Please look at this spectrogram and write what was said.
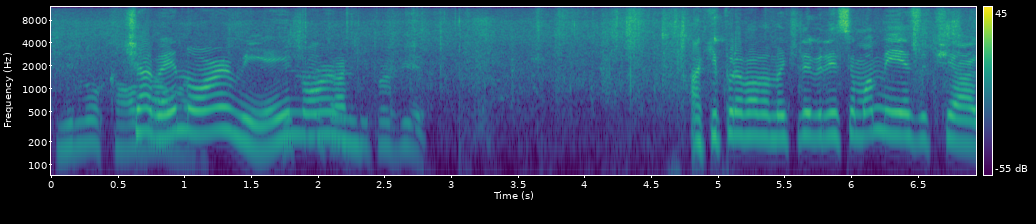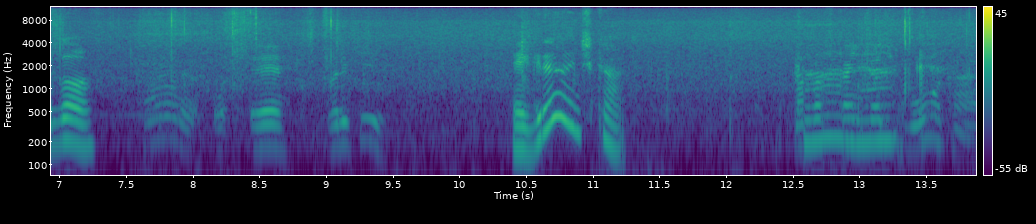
Que local Tiago, é enorme, é Deixa enorme. Aqui pra ver. Aqui provavelmente deveria ser uma mesa, Thiago, ó. Cara, é, olha aqui. É grande, cara. Dá pra ficar em pé de boa, cara.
